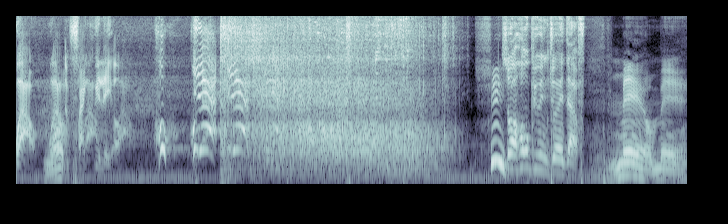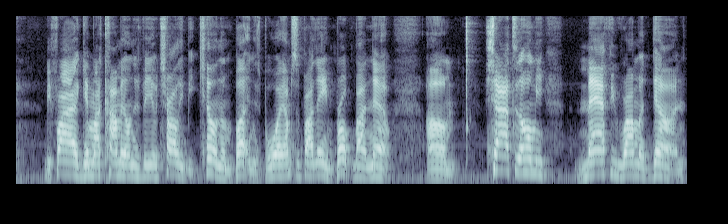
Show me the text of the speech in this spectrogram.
wow, wow, Yep. and thank you later. Whew. Yeah, yeah. Sheesh. So I hope you enjoyed that. Man, oh man. Before I get my comment on this video, Charlie be killing them buttons, boy. I'm surprised they ain't broke by now. Um, shout out to the homie Matthew Ramadan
